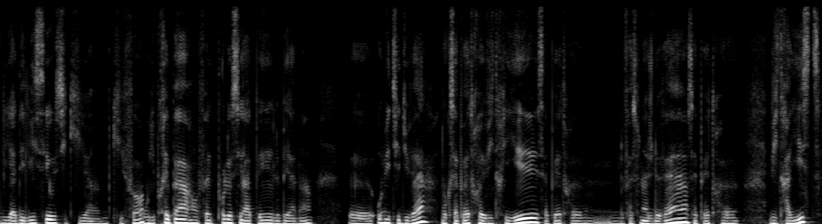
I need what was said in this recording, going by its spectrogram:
Il y a des lycées aussi qui, euh, qui forment, où ils préparent en fait pour le CAP, le BMA, euh, au métier du verre. Donc ça peut être vitrier, ça peut être euh, le façonnage de verre, ça peut être vitrailliste.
